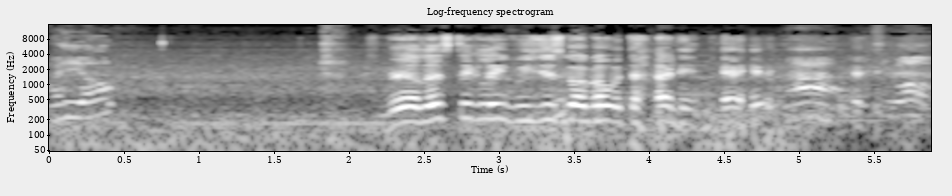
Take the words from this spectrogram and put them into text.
What he on? Realistically, we just gonna go with the honey, man. Nah, what you on?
